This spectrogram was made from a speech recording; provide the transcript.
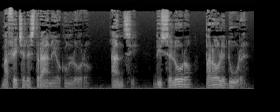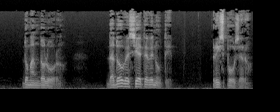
ma fece l'estraneo con loro. Anzi, disse loro parole dure. Domandò loro: Da dove siete venuti? Risposero:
